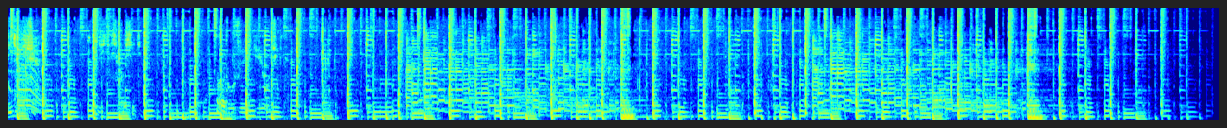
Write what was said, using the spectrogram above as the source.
Спасите меня. Идите, спасите. Оружие девочки.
